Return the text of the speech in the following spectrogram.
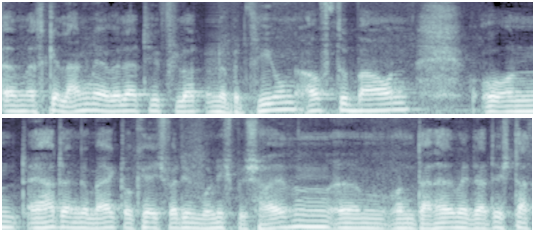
ähm, es gelang mir relativ flott, eine Beziehung aufzubauen. Und er hat dann gemerkt, okay, ich werde ihn wohl nicht bescheißen. Ähm, und dann hat er mir natürlich das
